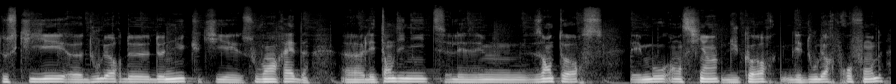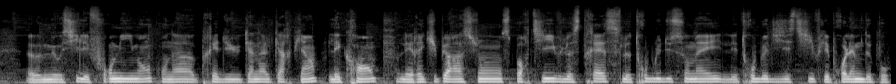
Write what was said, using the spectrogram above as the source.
tout ce qui est euh, douleur de, nuque qui est souvent raide, euh, les tendinites, les entorses, les maux anciens du corps, les douleurs profondes, euh, mais aussi les fourmillements qu'on a près du canal carpien, les crampes, les récupérations sportives, le stress, le trouble du sommeil, les troubles digestifs, les problèmes de peau.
